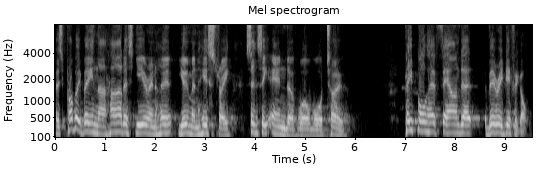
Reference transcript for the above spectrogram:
has probably been the hardest year in human history since the end of World War II. People have found it very difficult.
